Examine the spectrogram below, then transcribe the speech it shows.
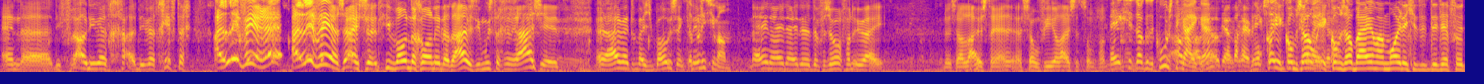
En uh, die vrouw die werd, die werd giftig. I live here, hè? I live here, zei ze. Die woonde gewoon in dat huis. Die moest de garage in. En hij werd een beetje boos. En de politieman? Nee, nee, nee. De, de verzorger van de UAE. Dus al luisteren, zo'n vier luistert soms wat. Nee, ik zit ook de koers te oh, kijken. hè? Okay, wacht even. Ik, kom zo, ik kom zo bij je, maar mooi dat je dit even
